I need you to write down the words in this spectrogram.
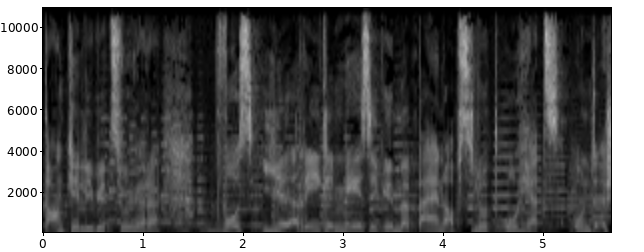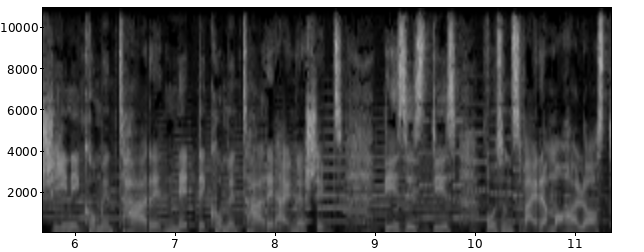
danke, liebe Zuhörer, was ihr regelmäßig immer Bayern absolut anhört und schöne Kommentare, nette Kommentare einschickt. Das ist das, was uns weitermachen lässt,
